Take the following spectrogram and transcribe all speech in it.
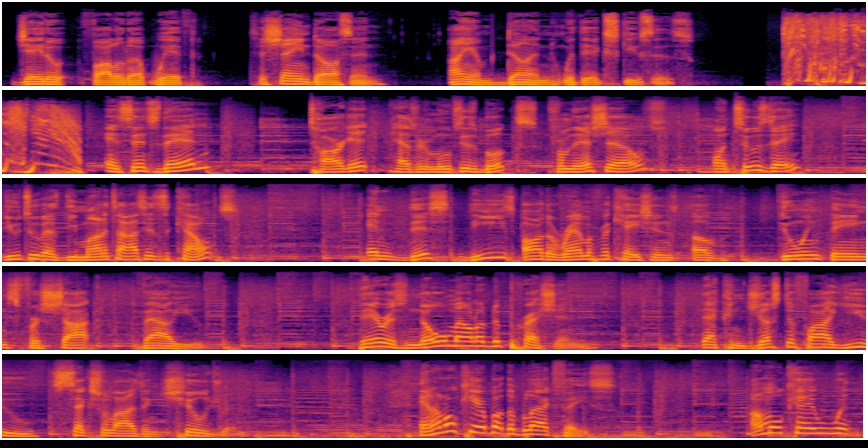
Jada followed up with, to Shane Dawson, I am done with the excuses. And since then, Target has removed his books from their shelves. On Tuesday, YouTube has demonetized his accounts. And this these are the ramifications of doing things for shock value. There is no amount of depression that can justify you sexualizing children. And I don't care about the blackface. I'm okay with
